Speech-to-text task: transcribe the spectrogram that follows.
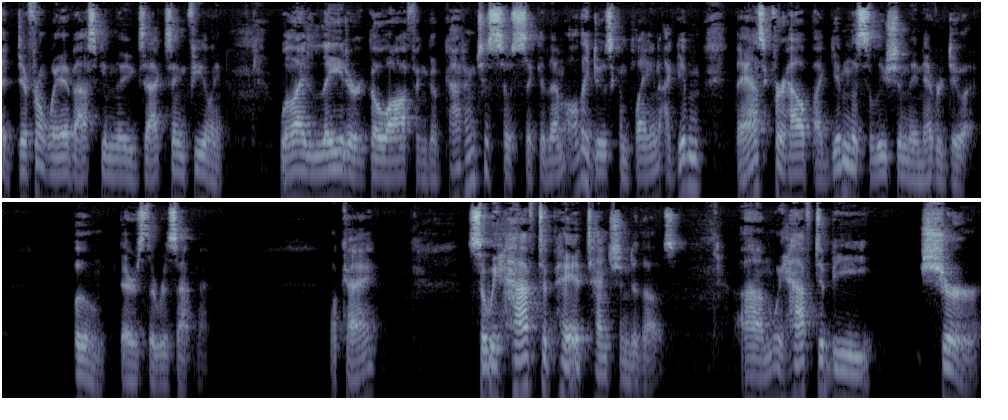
a different way of asking the exact same feeling. Will I later go off and go, God, I'm just so sick of them. All they do is complain. I give them, they ask for help. I give them the solution. They never do it. Boom, there's the resentment. Okay? So we have to pay attention to those. Um, we have to be sure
